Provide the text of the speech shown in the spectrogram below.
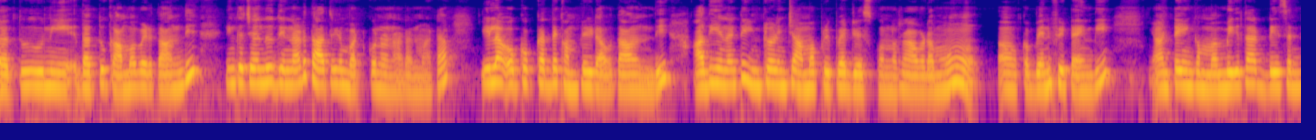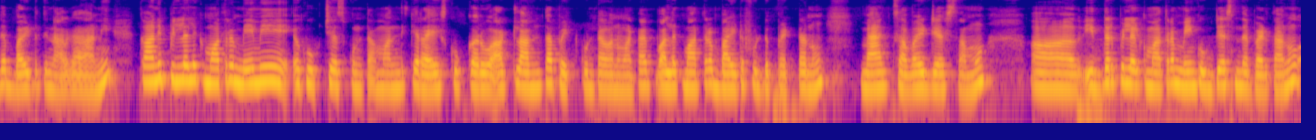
దత్తుని దత్తుకి అమ్మ పెడతా ఉంది. ఇంకా చందు తిన్నాడు. తాత్రిని పట్టుకొని ఉన్నాడు అనమాట ఇలా ఒక్కొక్కదే కంప్లీట్ అవుతా ఉంది. అది ఏంటంటే ఇంట్లో నుంచి అమ్మ ప్రిపేర్ చేసుకుని రావడము ఒక బెనిఫిట్ అయింది. అంటే ఇంకా మిగతా డేస్ అంటే బయట తినాలి కదా అని. కానీ పిల్లలకి మాత్రం మేమే కుక్ చేసుకుంటాం అందుకే రైస్ కుక్కరు అట్లా అంతా పెట్టుకుంటాం అనమాట వాళ్ళకి మాత్రం బయట ఫుడ్ పెట్టను. మ్యాక్స్ అవాయిడ్ చేస్తాము. ఇద్దరు పిల్లలకు మాత్రం మేము కుక్ చేసిందే పెడతాను.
